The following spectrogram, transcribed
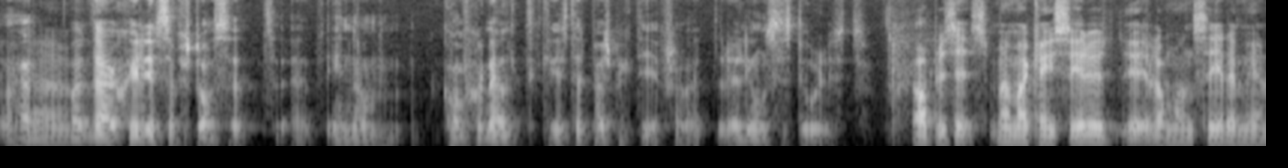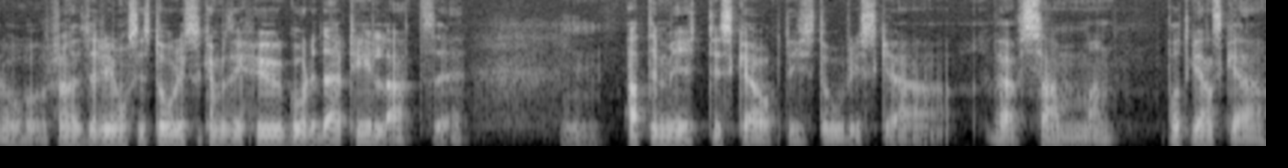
Och, här, och där skiljer sig förstås ett, ett inom konfessionellt kristet perspektiv från ett religionshistoriskt. Ja, precis. Men man kan ju se det, eller om man ser det mer då, från ett religionshistoriskt så kan man se hur går det där till att, eh, att det mytiska och det historiska vävs samman på ett ganska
